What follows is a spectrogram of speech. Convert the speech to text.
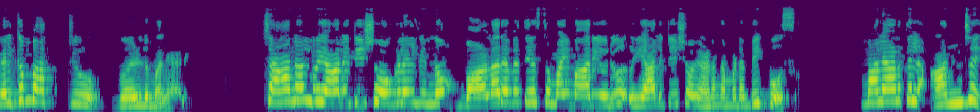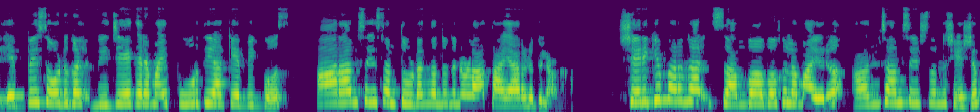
Welcome back to world Malayali channel reality ഷോകളിൽ നിന്നും വളരെ വ്യത്യസ്തമായി മാറിയ ഒരു റിയാലിറ്റി ഷോയാണ് നമ്മുടെ ബിഗ് ബോസ് മലയാളത്തിൽ അഞ്ച് എപ്പിസോഡുകൾ വിജയകരമായി പൂർത്തിയാക്കിയ ബിഗ് ബോസ് ആറാം സീസൺ തുടങ്ങുന്നതിനുള്ള തയ്യാറെടുപ്പിലാണ്. ശരിക്കും പറഞ്ഞാൽ സംഭവബഹുലമായ ഒരു അഞ്ചാം സീസണിന് ശേഷം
